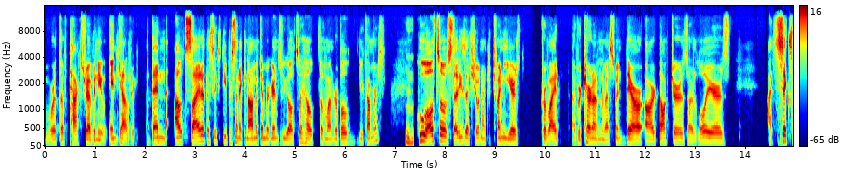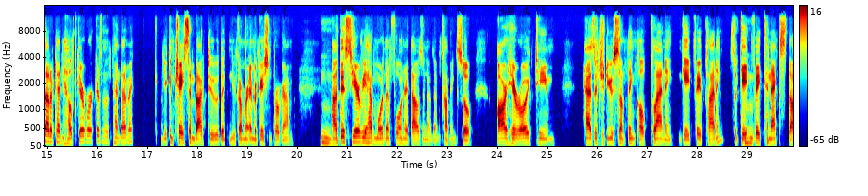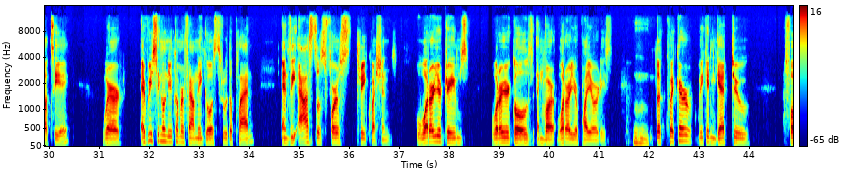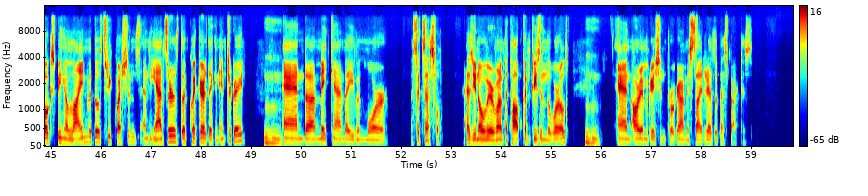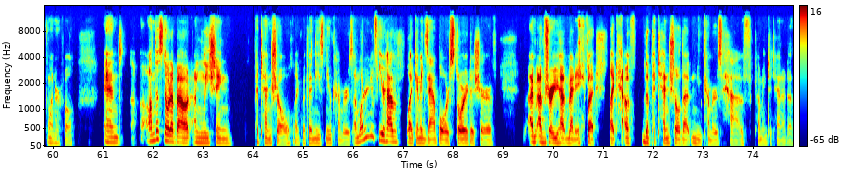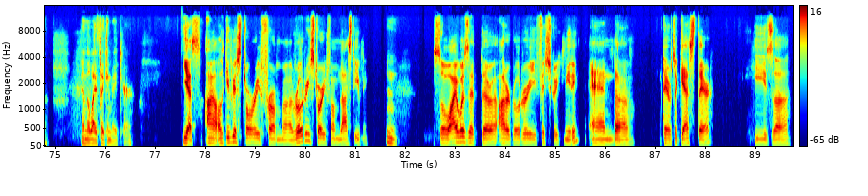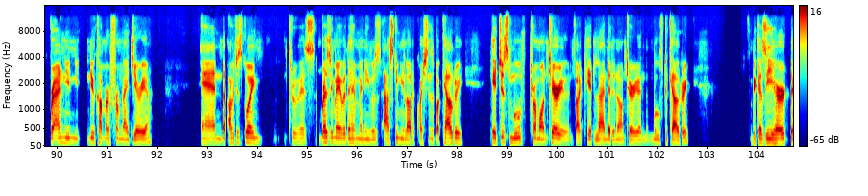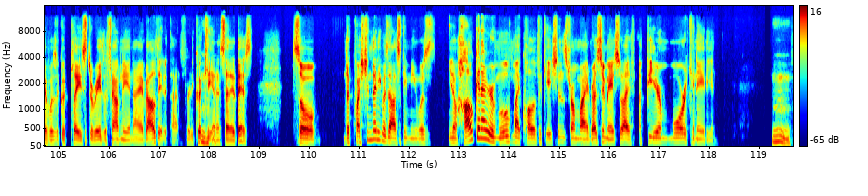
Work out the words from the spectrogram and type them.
worth of tax revenue in Calgary. But then outside of the 60% economic immigrants, we also help the vulnerable newcomers Mhm. who also studies have shown after 20 years provide a return on investment. There are our doctors, our lawyers, uh, six out of 10 healthcare workers in the pandemic. You can trace them back to the newcomer immigration program. Mm. Uh, this year, we have more than 400,000 of them coming. So our heroic team has introduced something called planning, gateway planning. So gatewayconnects.ca, where every single newcomer family goes through the plan and we ask those first three questions. What are your dreams? What are your goals? And what are your priorities? Mhm. The quicker we can get to folks being aligned with those three questions and the answers, the quicker they can integrate Mhm. and uh, make Canada even more successful. As you know, we're one of the top countries in the world, Mhm. and our immigration program is cited as a best practice. Wonderful. And uh, on this note about unleashing potential, like within these newcomers, I'm wondering if you have like an example or story to share of. I'm, I'm sure you have many, but like of the potential that newcomers have coming to Canada and the life they can make here. Yes, I'll give you a story from a Rotary story from last evening. Mm. So I was at the our Rotary Fish Creek meeting, and uh, there was a guest there. He's a brand new newcomer from Nigeria, and I was just going through his resume with him, and he was asking me a lot of questions about Calgary. He had just moved from Ontario. In fact, he had landed in Ontario and then moved to Calgary because he heard there was a good place to raise a family, and I validated that really quickly, Mhm. and I said it is. So the question that he was asking me was, you know, how can I remove my qualifications from my resume so I appear more Canadian? Mm.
